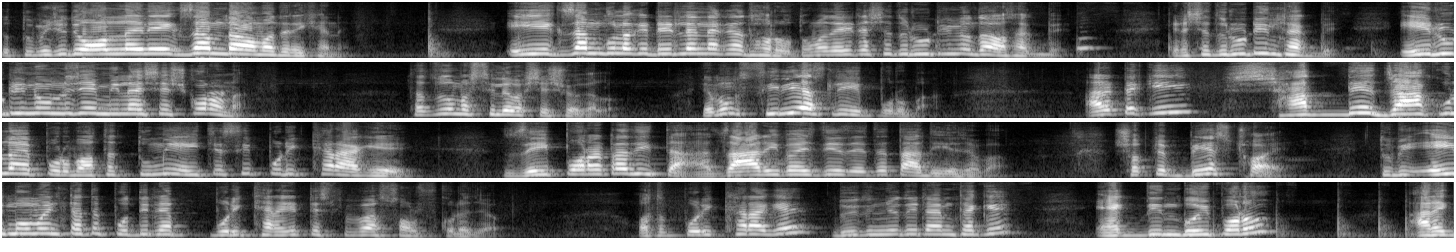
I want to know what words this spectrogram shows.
তো তুমি যদি অনলাইনে এক্সাম দাও আমাদের এখানে, এই এক্সামগুলোকে ডেডলাইন আকারে ধরো, তোমাদের এটার সাথে রুটিনও দেওয়া থাকবে। এটার সাথে রুটিন থাকবে। এই রুটিন অনুযায়ী মিলাই শেষ করো না। তাতে তোমার সিলেবাস শেষ হয়ে গেল। এবং সিরিয়াসলি পড়বা। আরেকটা কি? সাধ্যে যা কুলায় পড়বা, অর্থাৎ তুমি এইচএসসি পরীক্ষার আগে যেই পড়াটা দিতা, যা রিভাইজ দিয়ে যেতে তা দিয়ে যাবা। সবচেয়ে বেস্ট হয়, তুমি এই মোমেন্টটাতে প্রতিটা পরীক্ষার আগে টেস্ট পেপার সলভ করে যাও। অর্থাৎ পরীক্ষার আগে দুই দিন যদি টাইম থাকে, একদিন বই পড়ো, আরেক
